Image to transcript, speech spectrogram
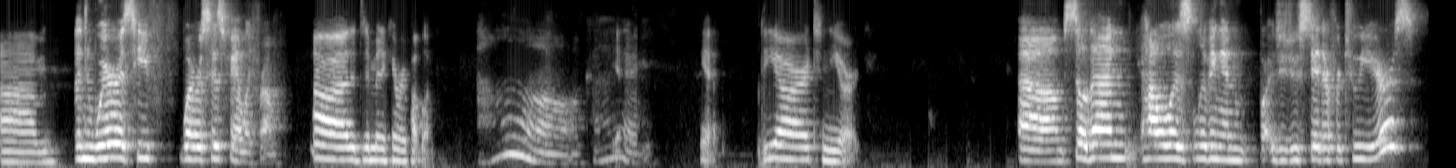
Um, And where is he where is his family from? uh, the Dominican Republic, Oh, okay. Yeah. DR to New York. Um, so then how was living in did you stay there for two years?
